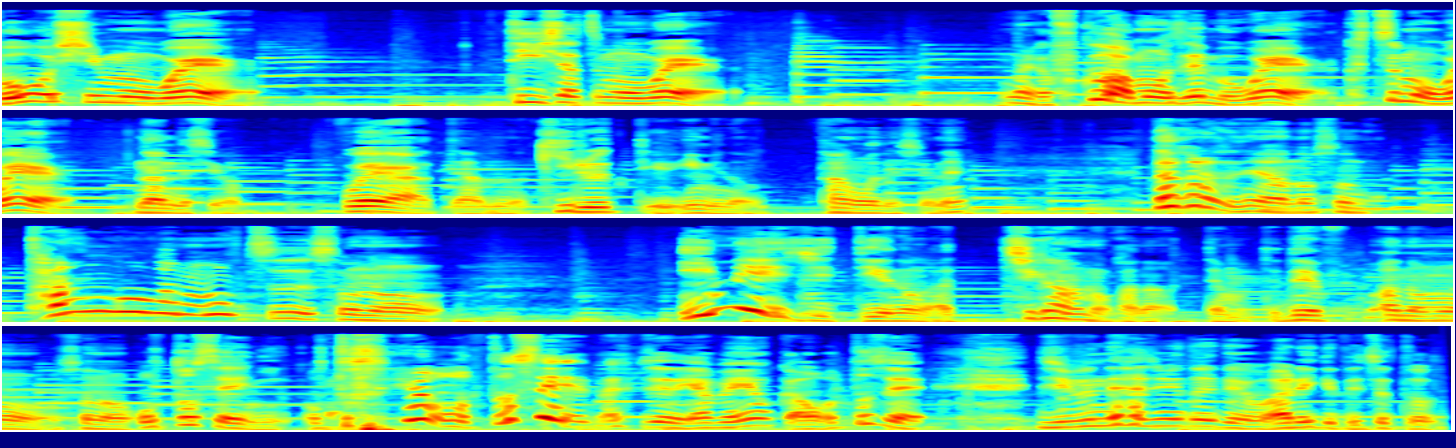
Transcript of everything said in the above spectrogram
帽子も wear。T シャツも wear。なんか服はもう全部 wear。靴も wear なんですよ。wear ってあの、着るっていう意味の単語ですよね。だからね、あの、その、単語が持つ、その、イメージっていうのが違うのかなって思って。で、あのもう、その、オットセイに、オットセイオットセイなんかやめようか、オットセイ。自分で始めといて悪いけど、ちょっと、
